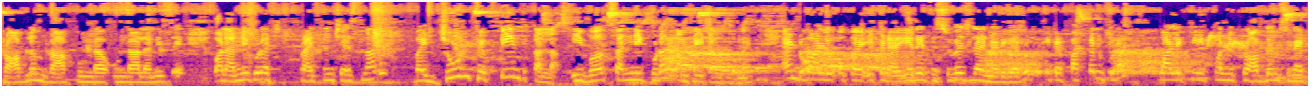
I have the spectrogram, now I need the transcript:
ప్రాబ్లం రాకుండా ఉండాలనేసి వాళ్ళన్నీ కూడా ప్రయత్నం చేస్తున్నారు. బై జూన్ ఫిఫ్టీన్త్ కల్లా ఈ వర్క్స్ అన్నీ కూడా కంప్లీట్ అవుతున్నాయి. అండ్ వాళ్ళు ఒక ఇక్కడ ఏదైతే సివేజ్ లైన్ అడిగారో ఇక్కడ పక్కన కూడా వాళ్ళకి కొన్ని ప్రాబ్లమ్స్ ఉన్నాయి.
